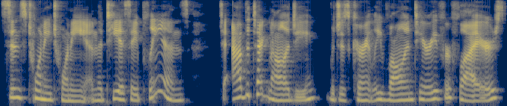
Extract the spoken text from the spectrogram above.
since 2020, and the TSA plans to add the technology, which is currently voluntary for flyers,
